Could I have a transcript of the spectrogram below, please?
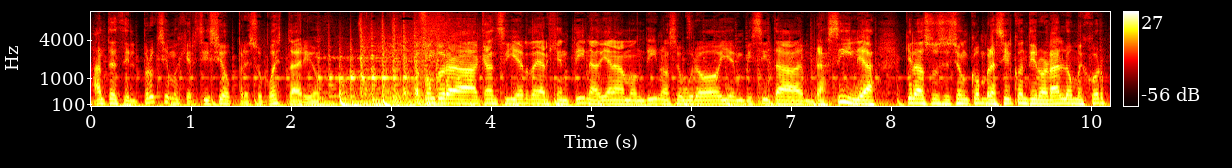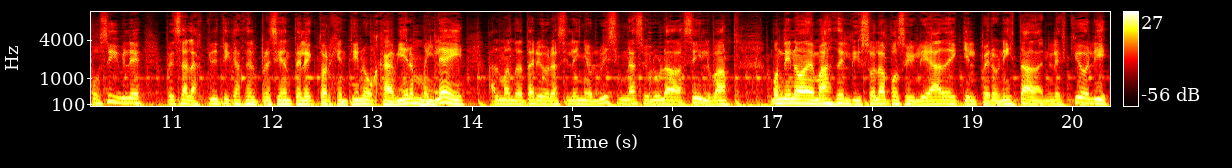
antes del próximo ejercicio presupuestario. La futura canciller de Argentina, Diana Mondino, aseguró hoy en visita en Brasilia que la asociación con Brasil continuará lo mejor posible, pese a las críticas del presidente electo argentino Javier Milei al mandatario brasileño Luis Ignacio Lula da Silva. Mondino además deslizó la posibilidad de que el peronista Daniel Scioli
